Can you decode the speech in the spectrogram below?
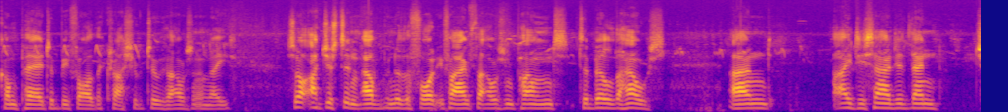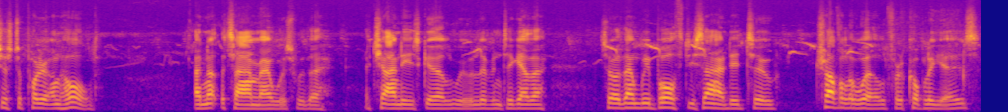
compared to before the crash of 2008. So I just didn't have another £45,000 to build the house. And I decided then just to put it on hold. And at the time I was with a, a Chinese girl, we were living together. So then we both decided to travel the world for a couple of years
